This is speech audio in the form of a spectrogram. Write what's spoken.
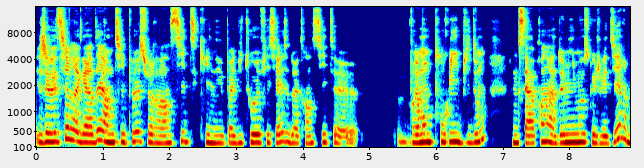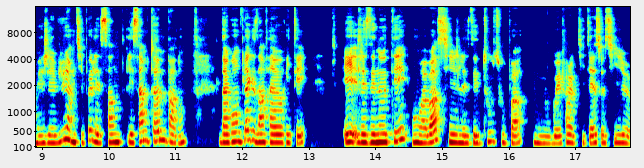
J'ai aussi regardé un petit peu sur un site qui n'est pas du tout officiel, ça doit être un site euh, vraiment pourri, bidon, donc c'est à prendre à demi-mot ce que je vais dire, mais j'ai vu un petit peu les, symptômes d'un complexe d'infériorité. et je les ai notés. On va voir si je les ai tous ou pas. Vous pouvez faire le petit test aussi, euh,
